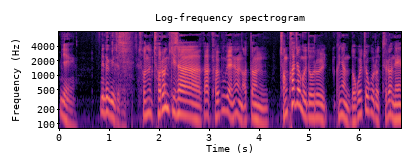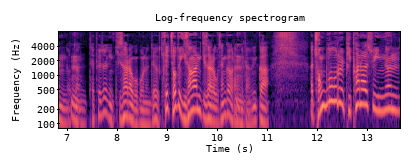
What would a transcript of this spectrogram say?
네. 민동기 전 저는 저런 기사가 결국에는 어떤 정파적 의도를 그냥 노골적으로 드러낸 어떤 음. 대표적인 기사라고 보는데요. 저도 이상한 기사라고 생각을 합니다. 음. 그러니까 정부를 비판할 수 있는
